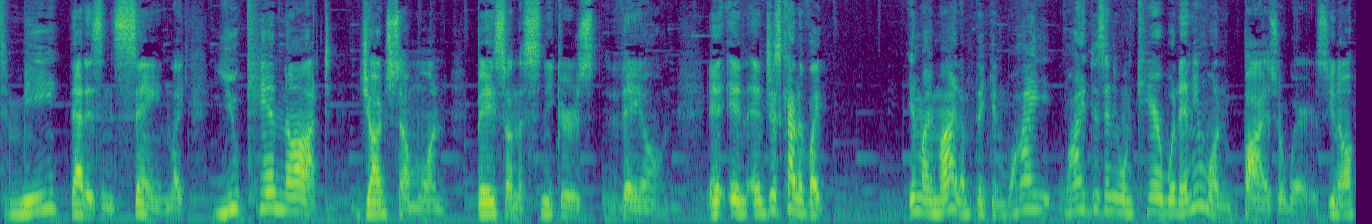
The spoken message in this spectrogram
to me, that is insane. Like you cannot judge someone based on the sneakers they own and, and, just kind of like in my mind i'm thinking why why does anyone care what anyone buys or wears you know?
